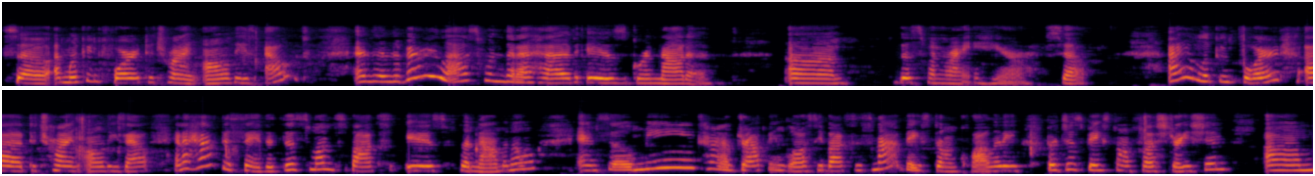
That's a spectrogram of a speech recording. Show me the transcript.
So I'm looking forward to trying all of these out. And then the very last one that I have is Granada. Um, this one right here. So I am looking forward uh, to trying all these out. And I have to say that this month's box is phenomenal. And so me kind of dropping Glossyboxes, not based on quality, but just based on frustration um,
